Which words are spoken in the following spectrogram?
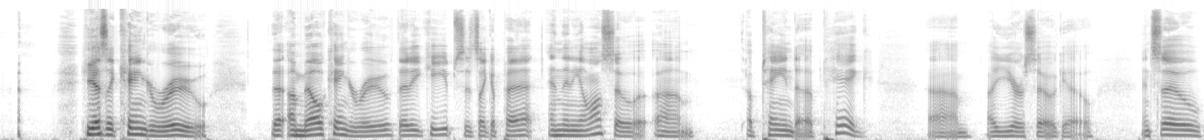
he has a kangaroo, a male kangaroo that he keeps. It's like a pet, and then he also um, obtained a pig um, a year or so ago, and so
